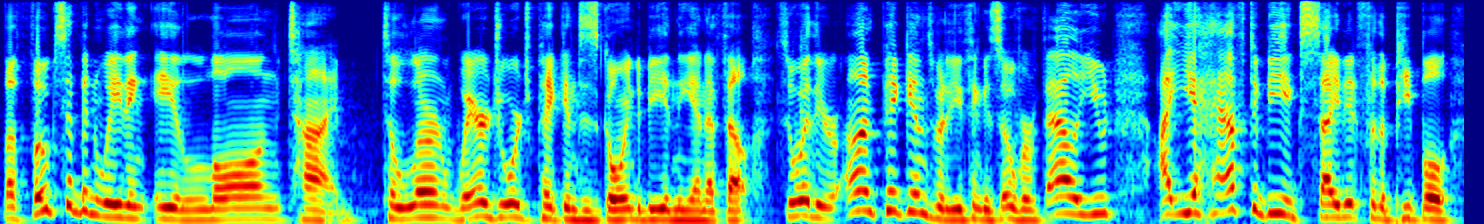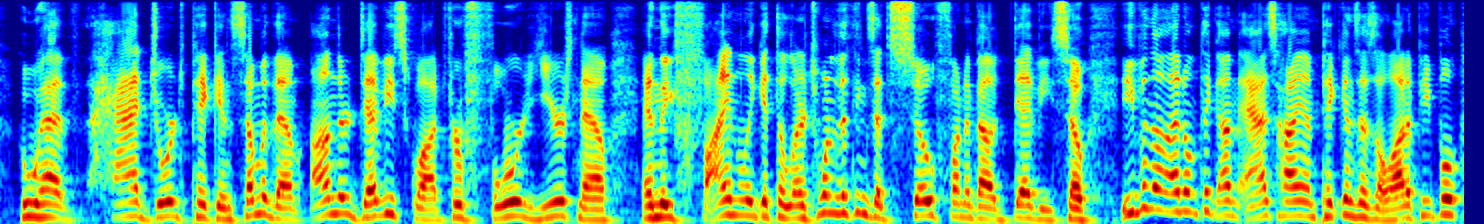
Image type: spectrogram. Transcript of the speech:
but folks have been waiting a long time to learn where George Pickens is going to be in the NFL. So whether you're on Pickens, whether you think it's overvalued, I, you have to be excited for the people who have had George Pickens, some of them on their Devy squad for four years now, and they finally get to learn. It's one of the things that's so fun about Devy. So even though I don't think I'm as high on Pickens as a lot of people,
